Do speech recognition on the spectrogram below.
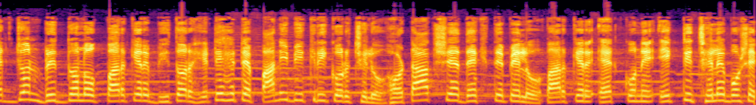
একজন বৃদ্ধ লোক পার্কের ভিতর হেঁটে হেঁটে পানি বিক্রি করছিল। হঠাৎ সে দেখতে পেল, পার্কের এক কোণে একটি ছেলে বসে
